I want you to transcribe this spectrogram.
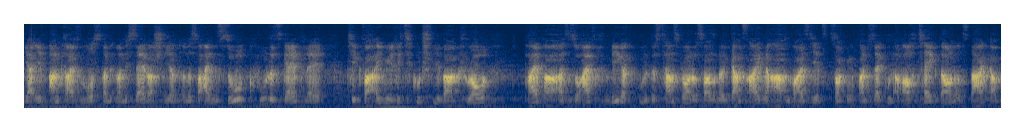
ja eben angreifen muss, damit man nicht selber stirbt. Und es war ein so cooles Gameplay. Tick war irgendwie richtig gut spielbar. Crow, Piper, also so einfach mega cool Distanzbrawler. Das war so eine ganz eigene Art und Weise hier zu zocken. Fand ich sehr cool. Aber auch Takedown und Starkampf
